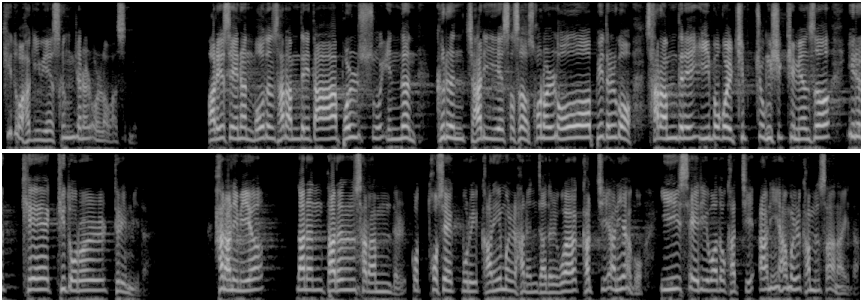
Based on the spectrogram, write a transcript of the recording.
기도하기 위해 성전을 올라왔습니다. 바리새인은 모든 사람들이 다 볼 수 있는 그런 자리에 서서 손을 높이 들고 사람들의 이목을 집중시키면서 이렇게 기도를 드립니다. 하나님이여 나는 다른 사람들 곧 토색 불의 간임을 하는 자들과 같지 아니하고 이 세리와도 같지 아니함을 감사하나이다.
